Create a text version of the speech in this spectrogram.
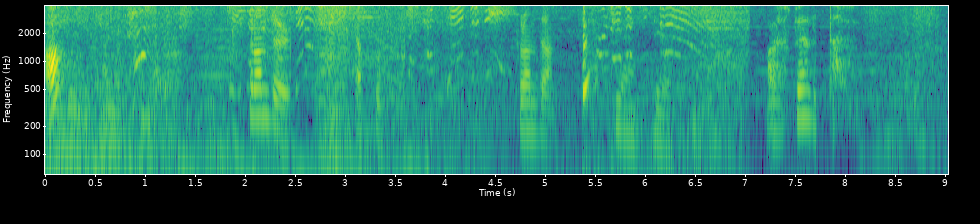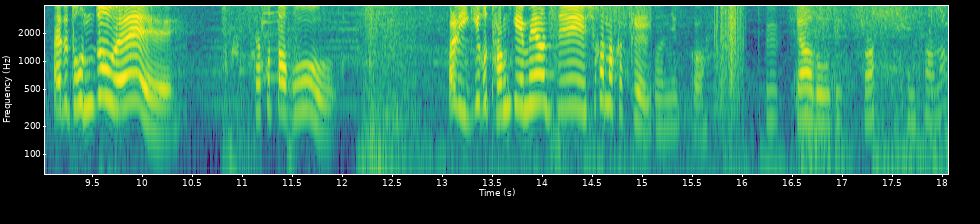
어? 어? 트런들. 약소 제압되었습니다. 아 빼야겠다 아 근데 던져 왜? 잘 껐다고 빨리 이기고 다음 게임 해야지 시간 아깝게 그러니까. 응. 야, 너 어디 가? 괜찮아?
